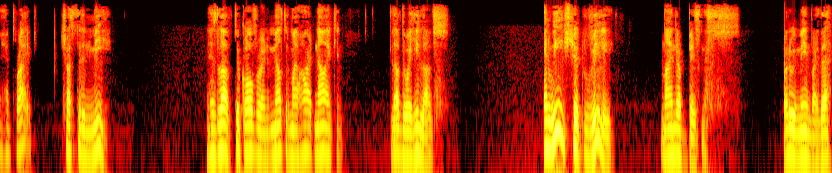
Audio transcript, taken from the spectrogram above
I had pride, trusted in me. His love took over and melted my heart. Now I can love the way He loves. And we should really mind our business. What do we mean by that?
